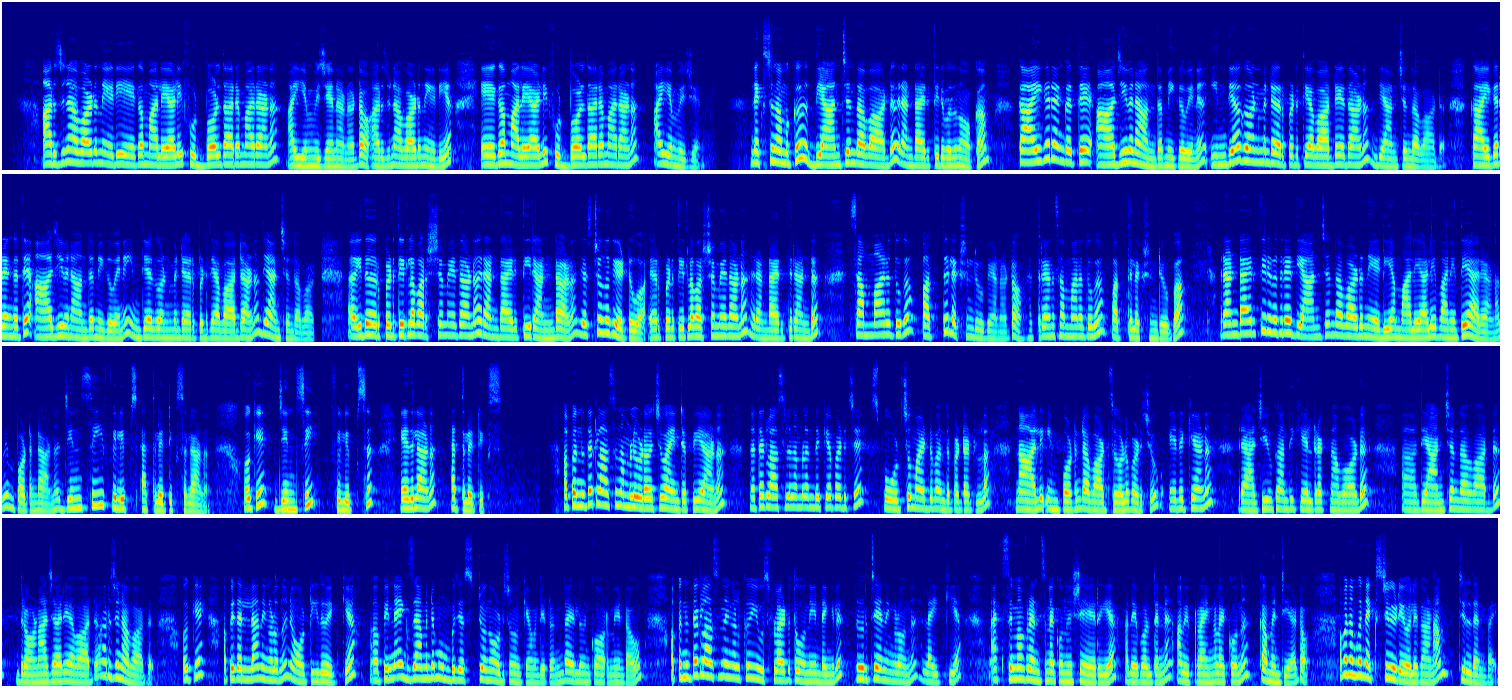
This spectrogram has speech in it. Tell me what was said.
അർജുന അവാർഡ് നേടിയ ഏക മലയാളി ഫുട്ബോൾ താരമാരാണ് ഐ എം വിജയനാണ് കേട്ടോ. അർജുന അവാർഡ് നേടിയ ഏക മലയാളി ഫുട്ബോൾ താരമാരാണ് ഐ എം വിജയൻ. നെക്സ്റ്റ് നമുക്ക് ധ്യാൻചന്ദ് അവാർഡ് രണ്ടായിരത്തി ഇരുപത് നോക്കാം. കായിക രംഗത്തെ ആജീവനാന്ത മികവിന് ഇന്ത്യ ഗവൺമെന്റ് ഏർപ്പെടുത്തിയ അവാർഡ് ഏതാണ്? ധ്യാൻചന്ദ് അവാർഡ്. കായിക രംഗത്തെ ആജീവനാന്ത മികവിന് ഇന്ത്യ ഗവൺമെന്റ് ഏർപ്പെടുത്തിയ അവാർഡാണ് ധ്യാൻചന്ദ് അവാർഡ്. ഇത് ഏർപ്പെടുത്തിയിട്ടുള്ള വർഷം ഏതാണ്? രണ്ടായിരത്തി രണ്ടാണ് ജസ്റ്റ് ഒന്ന് കേട്ടുക ഏർപ്പെടുത്തിയിട്ടുള്ള വർഷം ഏതാണ്? രണ്ടായിരത്തി രണ്ട് സമ്മാനത്തുക പത്ത് ലക്ഷം രൂപയാണ് കേട്ടോ. എത്രയാണ് സമ്മാനത്തുക? പത്ത് ലക്ഷം രൂപ. രണ്ടായിരത്തി ഇരുപതിലെ ധ്യാൻചന്ദ് അവാർഡ് നേടിയ മലയാളി വനിത ആരാണ് അത് ഇമ്പോർട്ടന്റ് ആണ്. ജിൻസി ഫിലിപ്സ് അത്ലറ്റിക്സിലാണ്. ഓക്കെ ജിൻസി ഫിലിപ്സ് ഏതിലാണ്? അത്ലറ്റിക്സ്. അപ്പോൾ ഇന്നത്തെ ക്ലാസ് നമ്മൾ ഇവിടെ വെച്ച് വൈൻഡ് അപ്പ് ചെയ്യാണ്. ഇന്നത്തെ ക്ലാസ്സിൽ നമ്മൾ എന്തൊക്കെയാണ് പഠിച്ചത് സ്പോർട്സുമായിട്ട് ബന്ധപ്പെട്ടിട്ടുള്ള നാല് ഇമ്പോർട്ടന്റ് അവാർഡ്സുകൾ പഠിച്ചു. ഏതൊക്കെയാണ്? Rajiv Gandhi Khel Ratna award Dhyan Chand award Dronacharya award Arjuna award. Okay അപ്പോൾ ഇതെല്ലാം നിങ്ങളൊന്ന് നോട്ട് ചെയ്ത് വെക്കുക. പിന്നെ എക്സാമിന്റെ മുമ്പ് ജസ്റ്റ് ഒന്ന് ഓടിച്ചു നോക്കിയാൽ മതി കേട്ടോ എന്തായാലും നിങ്ങൾക്ക് ഓർമ്മയുണ്ടാവും. അപ്പോൾ ഇന്നത്തെ ക്ലാസ് നിങ്ങൾക്ക് യൂസ്ഫുൾ ആയിട്ട് തോന്നിയിട്ടുണ്ടെങ്കിൽ തീർച്ചയായും നിങ്ങളൊന്ന് ലൈക്ക് ചെയ്യുക. മാക്സിമം ഫ്രണ്ട്സിനൊക്കെ ഒന്ന് ഷെയർ ചെയ്യുക. അതേപോലെ തന്നെ അഭിപ്രായങ്ങളൊക്കെ ഒന്ന് കമന്റ് ചെയ്യുക കേട്ടോ അപ്പോൾ നമുക്ക് നെക്സ്റ്റ് വീഡിയോയിൽ കാണാം. Till then bye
